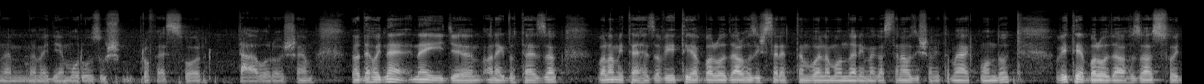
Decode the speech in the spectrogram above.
nem, nem egy ilyen morózus professzor, távolról sem. Na, de hogy ne, ne így anekdotázzak, valamit ehhez a VTF baloldalhoz is szerettem volna mondani, meg aztán az is, amit a Márk mondott. A VTF baloldalhoz az, hogy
